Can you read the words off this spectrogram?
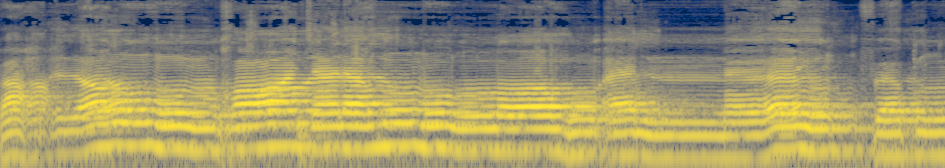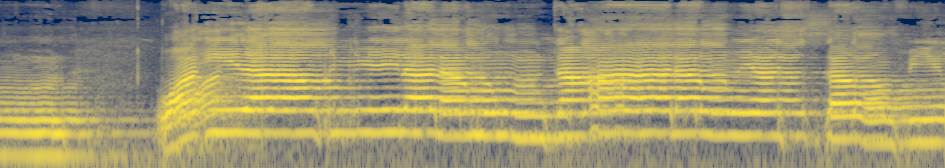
فاحذرهم قاتلهم الله أنا يؤفكون. وإذا قيل لهم تعالوا يستغفر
